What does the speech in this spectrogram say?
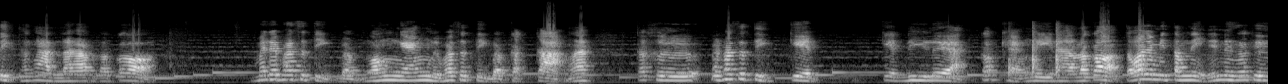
ติกทั้งอันนะครับ แล้วก็ไม่ได้พลาสติกแบบง้องแง้ง หรือพลาสติกแบบกากๆนะ ก็คือเป็นพลาสติกเกรดเกรดดีเลยอะก็แข็งดีนะครับ แล้วก็แต่ว่าจะมีตำหนินิดนึงก็คือ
